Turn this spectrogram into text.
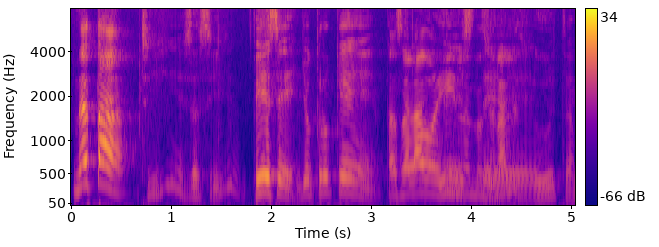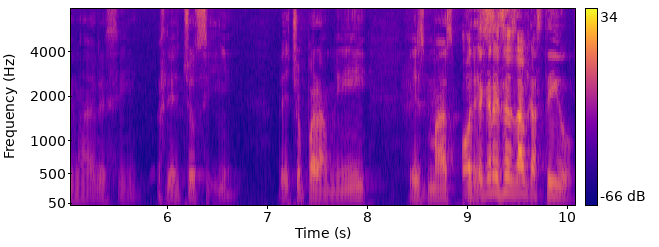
Neta. sí, es así. Fíjese, yo creo que... Estás al lado ahí en las Este, nacionales. Puta madre, sí. De hecho, sí. De hecho, para mí es más. ¿O te creces al castigo?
